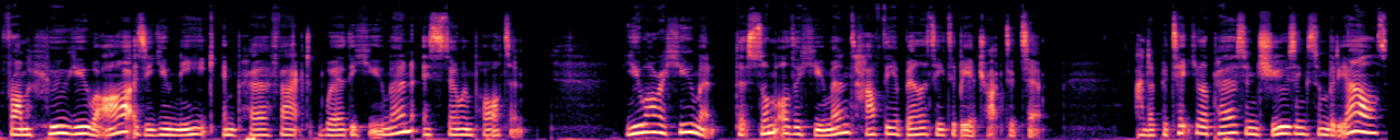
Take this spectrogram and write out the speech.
from who you are as a unique, imperfect, worthy human is so important. You are a human that some other humans have the ability to be attracted to. And a particular person choosing somebody else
